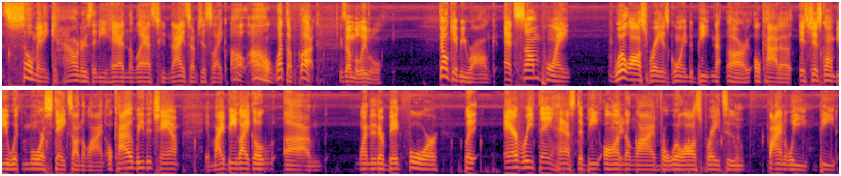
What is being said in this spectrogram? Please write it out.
so many counters that he had in the last two nights. I'm just like, oh, oh, what the fuck? he's unbelievable. Don't get me wrong. At some point, Will Ospreay is going to beat uh, Okada. It's just going to be with more stakes on the line. Okada will be the champ. It might be like a um, one of their big four, but everything has to be on the line for Will Ospreay to finally beat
